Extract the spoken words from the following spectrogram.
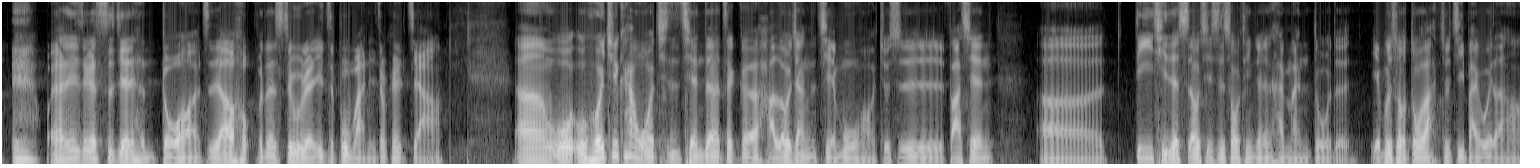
我相信这个时间很多哈，只要我的十五人一直不满，你都可以加。嗯，我我回去看我其实前的这个 Hello 这样的节目哈，就是发现呃。第一期的时候，其实收听的人还蛮多的，也不是说多啦，就几百位了哈。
